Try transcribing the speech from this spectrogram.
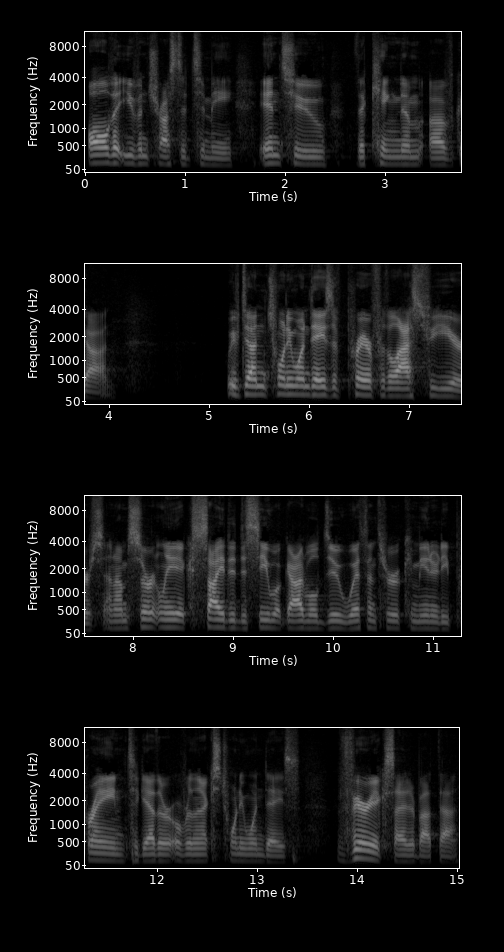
all that you've entrusted to me, into the kingdom of God? We've done 21 days of prayer for the last few years, and I'm certainly excited to see what God will do with and through community praying together over the next 21 days. Very excited about that.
